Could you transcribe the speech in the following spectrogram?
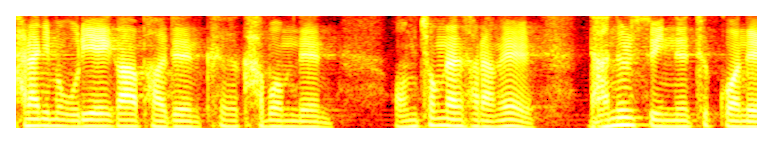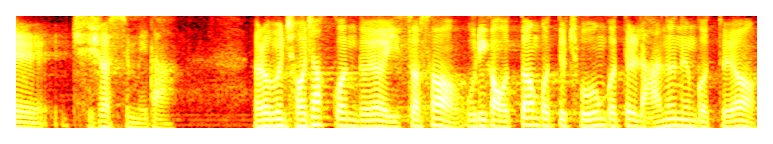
하나님은 우리가 받은 그 값없는 엄청난 사랑을 나눌 수 있는 특권을 주셨습니다. 여러분 저작권도요 있어서 우리가 어떤 것들 좋은 것들 나누는 것도요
